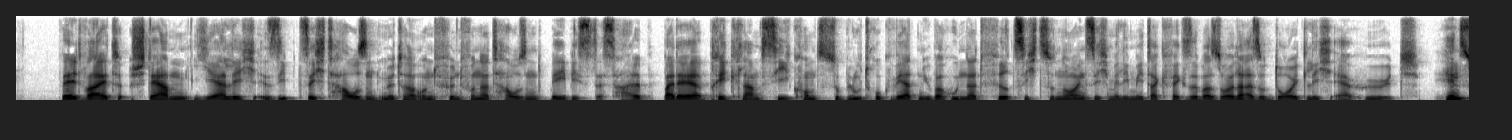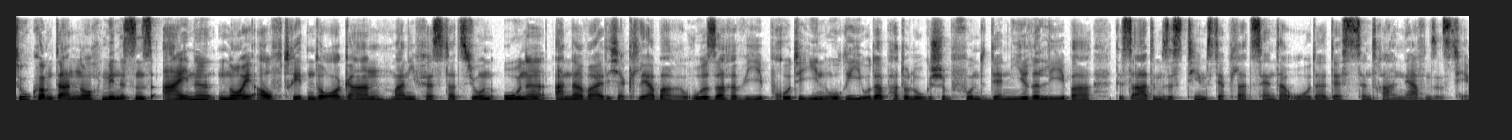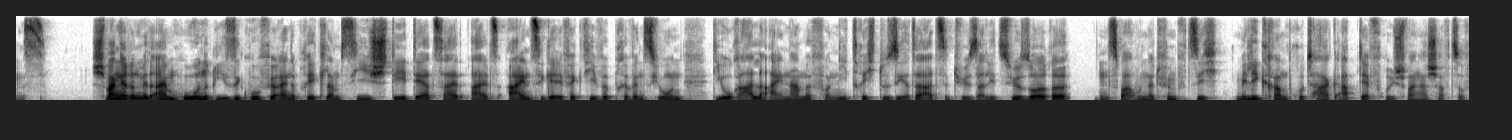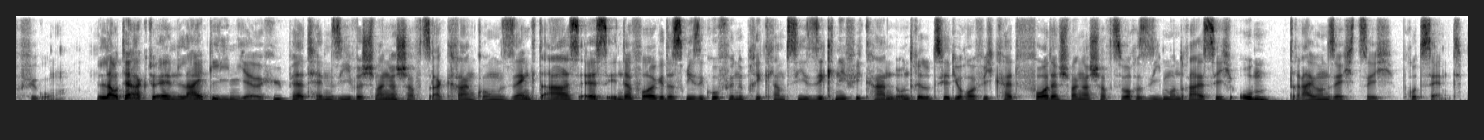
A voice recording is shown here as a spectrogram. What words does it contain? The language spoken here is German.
Weltweit sterben jährlich 70.000 Mütter und 500.000 Babys deshalb. Bei der Präklampsie kommt es zu Blutdruckwerten über 140 zu 90 mm Quecksilbersäule, also deutlich erhöht. Hinzu kommt dann noch mindestens eine neu auftretende Organmanifestation ohne anderweitig erklärbare Ursache wie Proteinurie oder pathologische Befunde der Niere, Leber, des Atemsystems, der Plazenta oder des zentralen Nervensystems. Schwangeren mit einem hohen Risiko für eine Präklampsie steht derzeit als einzige effektive Prävention die orale Einnahme von niedrig dosierter Acetylsalicylsäure, und zwar 150 Milligramm pro Tag ab der Frühschwangerschaft zur Verfügung. Laut der aktuellen Leitlinie Hypertensive Schwangerschaftserkrankungen senkt ASS in der Folge das Risiko für eine Präklampsie signifikant und reduziert die Häufigkeit vor der Schwangerschaftswoche 37 um 63 Prozent.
